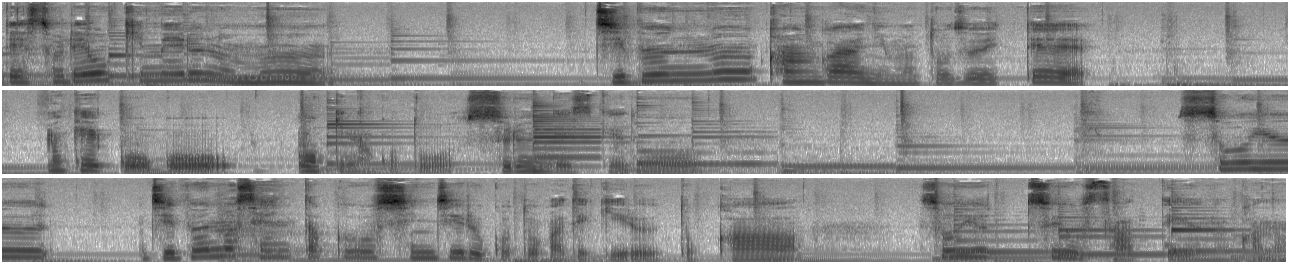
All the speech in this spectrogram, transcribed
でそれを決めるのも自分の考えに基づいて、まあ、結構こう大きなことをするんですけどそういう自分の選択を信じることができるとかそういう強さっていうのかな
